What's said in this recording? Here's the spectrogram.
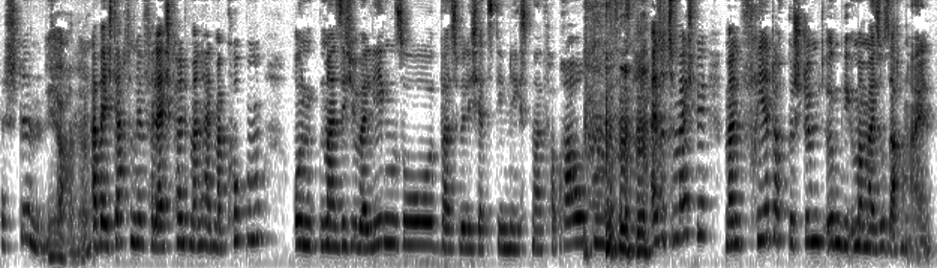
Das stimmt. Ja, ne? Aber ich dachte mir, vielleicht könnte man halt mal gucken und mal sich überlegen, so, was will ich jetzt demnächst mal verbrauchen? Also zum Beispiel, man friert doch bestimmt irgendwie immer mal so Sachen ein.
